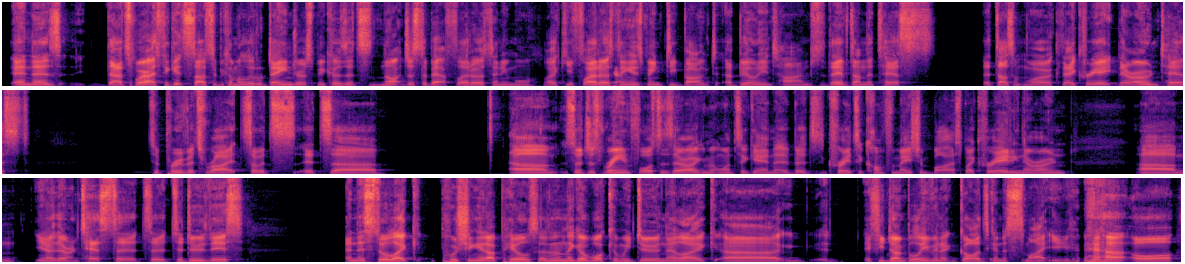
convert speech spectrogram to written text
and there's that's where I think it starts to become a little dangerous because it's not just about flat Earth anymore. Like your flat Earth yeah. thing has been debunked a billion times. They've done the tests; it doesn't work. They create their own test to prove it's right. So it's it's uh, um, so it just reinforces their argument once again. It, it creates a confirmation bias by creating their own um, you know, they're on tests to, to, to do this. And they're still like pushing it uphill. So then they go, what can we do? And they're like, uh, if you don't believe in it, God's going to smite you. or,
